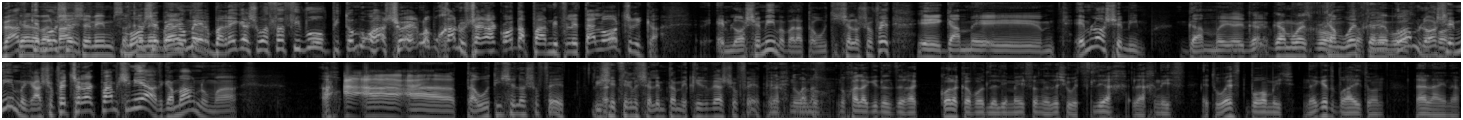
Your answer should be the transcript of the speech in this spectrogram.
ואז כן, כמו ש... בן? אומר, ברגע שהוא עשה סיבוב, פתאום הוא ראה שוער לא מוכן, הוא שרק עוד הפעם, נפלטה לו עוד שריקה. הם לא אשמים, אבל הטעות היא של השופט. אה, גם, אה, הם לא אשמים. גם... אה, ג- גם ווסט ברום. גם ווסט שחקני ברום לא נכון. אשמים, השופט שרק פעם שנייה, אז גמרנו, מה... הטעות היא של השופט. מי שצריך לשלם את המחיר זה השופט. אנחנו? נוכל להגיד על זה רק כל הכבוד ללי מייסון על זה שהוא הצליח להכניס את ווסט ברומיץ' נגד ברייטון לליינאפ.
